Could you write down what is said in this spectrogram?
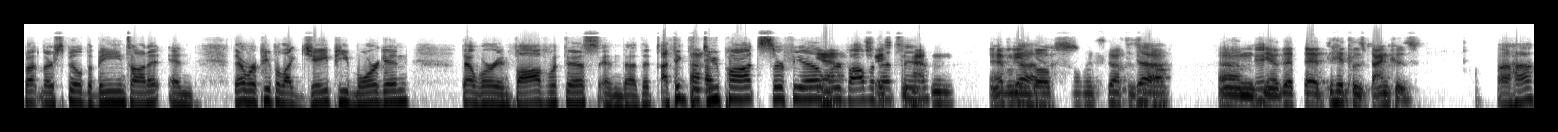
Butler spilled the beans on it. And there were people like J.P. Morgan that were involved with this, and uh, the, I think the uh, DuPont, Sergio yeah, were involved with that too. Manhattan, heavily yeah. involved in all this stuff as yeah. well. Um, it, you know, they're, they're Hitler's bankers. Uh huh.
